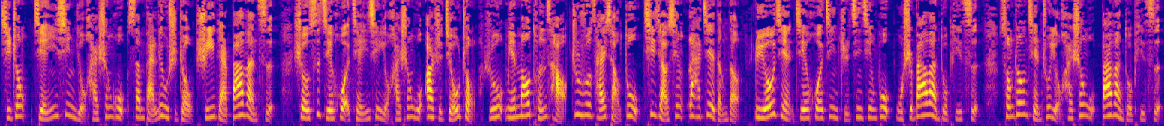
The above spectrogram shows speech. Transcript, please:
其中检疫性有害生物三百六十种，十一点八万次。首次截获检疫性有害生物二十九种，如棉毛豚草、猪入彩小肚、七角星蜡介等等。旅游检截获禁止进境物五十八万多批次，从中检出有害生物八万多批次。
